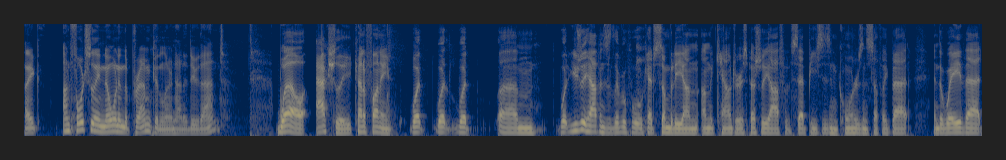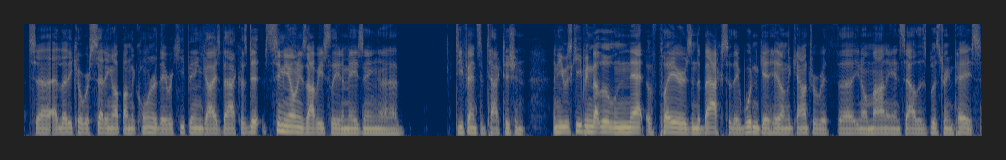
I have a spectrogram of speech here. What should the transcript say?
Like, unfortunately, no one in the Prem can learn how to do that. Well, actually, kind of funny. What what what um what usually happens is Liverpool will catch somebody on on the counter, especially off of set pieces and corners and stuff like that. And the way that uh, Atletico were setting up on the corner, they were keeping guys back because Simeone is obviously an amazing uh, defensive tactician, and he was keeping that little net of players in the back so they wouldn't get hit on the counter with uh, you know Mane and Salah's blistering pace.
